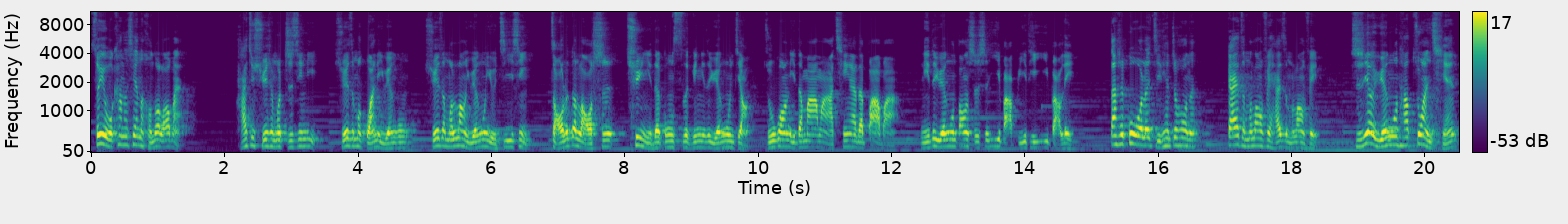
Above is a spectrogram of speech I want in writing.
所以我看到现在很多老板还去学什么执行力。学怎么管理员工，学怎么让员工有积极性。找了个老师去你的公司，给你的员工讲：“烛光里的妈妈，亲爱的爸爸。”你的员工当时是一把鼻涕一把泪，但是过了几天之后呢，该怎么浪费还怎么浪费。只要员工他赚钱，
